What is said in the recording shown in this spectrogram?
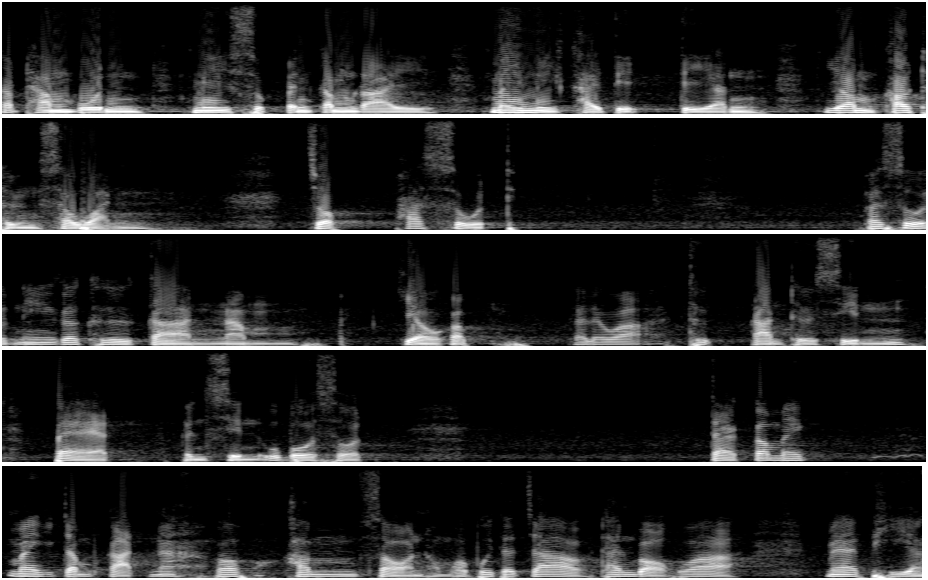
กระทำบุญมีสุขเป็นกำไร ไม่มีใครติเตียน ย่อมเข้าถึงสวรรค์ จบพระสูตรพระสูตรนี้ก็คือการนำเกี่ยวกับก็เรียกว่าการถือศีลแปดเป็นศีลอุโบสถ แต่ก็ไม่ ไม่จำกัดนะ เพราะคำสอนของพระพุทธเจ้า ท่านบอกว่าแม้เพียง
